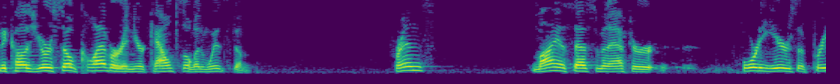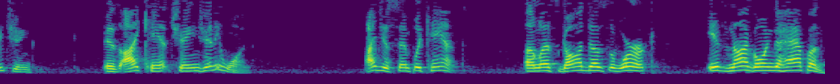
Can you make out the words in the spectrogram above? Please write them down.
because you're so clever in your counsel and wisdom? Friends, my assessment after 40 years of preaching is I can't change anyone. I just simply can't. Unless God does the work, it's not going to happen.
